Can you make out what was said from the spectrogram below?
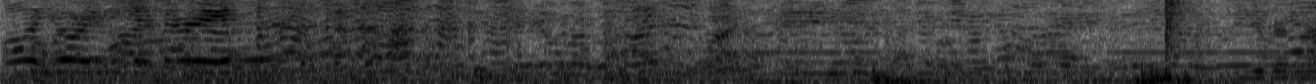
oh, you already get married. You? Or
